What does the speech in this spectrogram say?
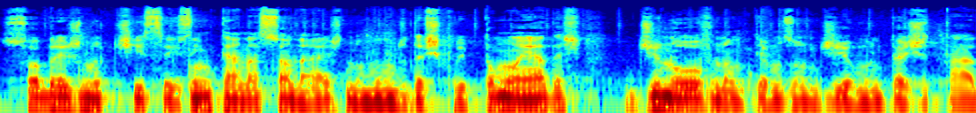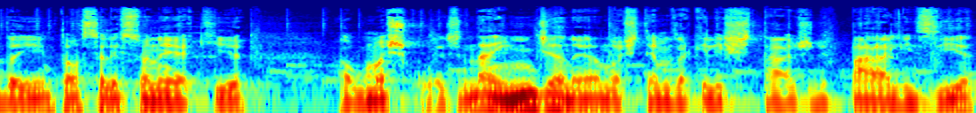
Sobre as notícias internacionais no mundo das criptomoedas, de novo não temos um dia muito agitado aí, então selecionei aqui algumas coisas. Na Índia, né, nós temos aquele estágio de paralisia,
